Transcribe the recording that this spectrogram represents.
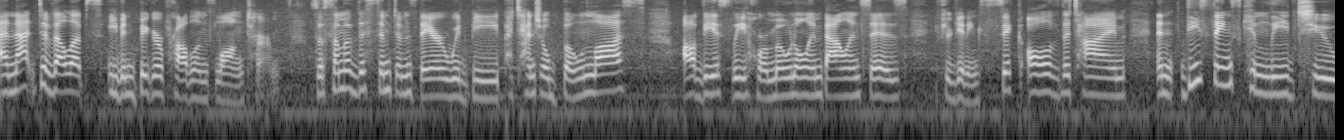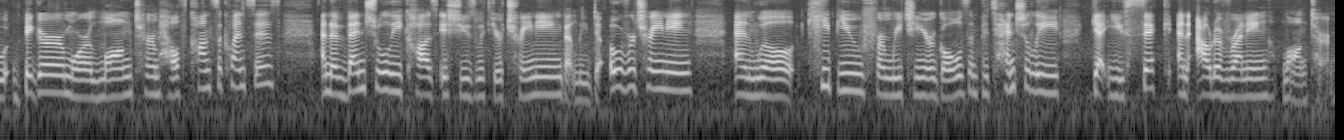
And that develops even bigger problems long term. So some of the symptoms there would be potential bone loss, obviously hormonal imbalances, if you're getting sick all of the time. And these things can lead to bigger, more long-term health consequences and eventually cause issues with your training that lead to overtraining and will keep you from reaching your goals and potentially get you sick and out of running long term.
